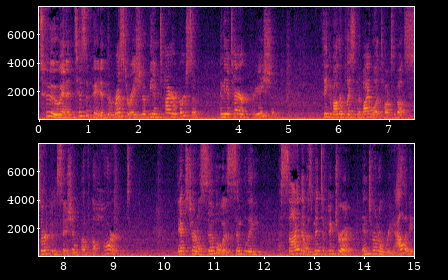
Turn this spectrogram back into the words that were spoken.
to and anticipated the restoration of the entire person and the entire creation. Think of other places in the Bible, it talks about circumcision of the heart. The external symbol was simply a sign that was meant to picture an internal reality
